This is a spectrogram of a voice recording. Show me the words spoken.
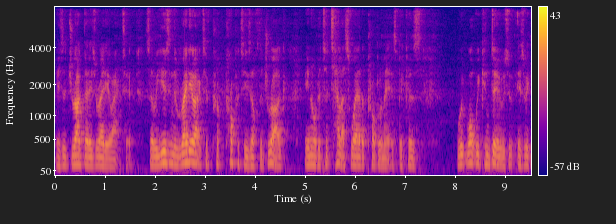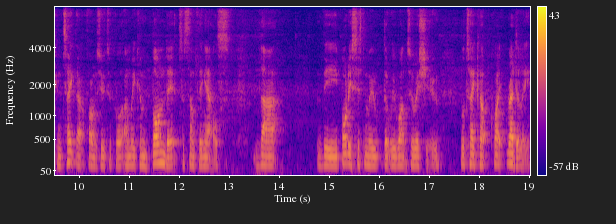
is a drug that is radioactive. So we're using the radioactive pr properties of the drug in order to tell us where the problem is because we, what we can do is, is we can take that pharmaceutical and we can bond it to something else that the body system we, that we want to issue will take up quite readily.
